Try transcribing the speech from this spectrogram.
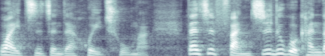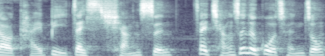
外资正在汇出嘛。但是反之，如果看到台币在强升，在强升的过程中，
